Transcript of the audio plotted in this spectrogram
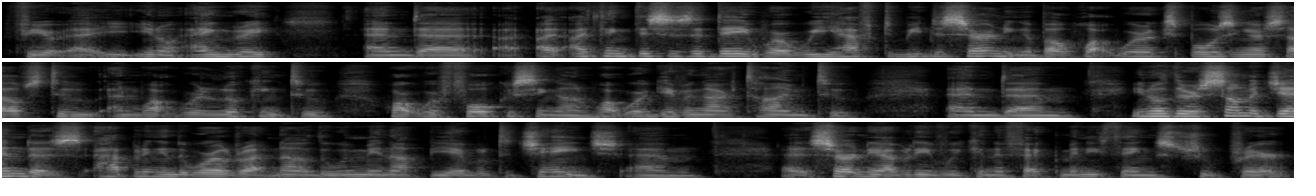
fear, uh, you know, angry. And uh, I, I think this is a day where we have to be discerning about what we're exposing ourselves to and what we're looking to, what we're focusing on, what we're giving our time to. And, um, you know, there are some agendas happening in the world right now that we may not be able to change. Um, uh, certainly, I believe we can affect many things through prayer.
